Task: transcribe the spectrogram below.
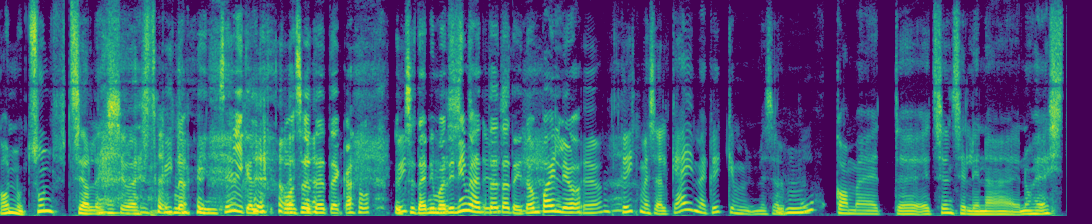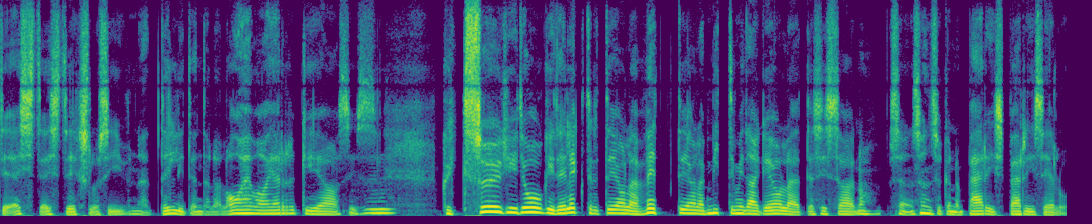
kannud sunft seal, eks ju, et kõik no, ilmselgelt koos õdedega, võib seda niimoodi just, nimetada, teid on palju. kõik me seal käime, kõik me seal mm -hmm. puhkame, et, et see on selline noh, hästi-hästi-hästi eksklusiivne, et tellid endale laeva järgi ja siis mm -hmm kõik söögid, joogid, elektrit ei ole, vett ei ole, mitte midagi ei ole, et ja siis sa noh, see on, see on niisugune päris, päris elu,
